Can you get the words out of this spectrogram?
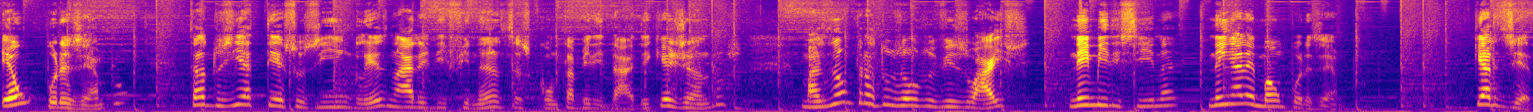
Eu, por exemplo, traduzia textos em inglês na área de finanças, contabilidade e quejandos, mas não traduzo audiovisuais, nem medicina, nem alemão, por exemplo. Quer dizer,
